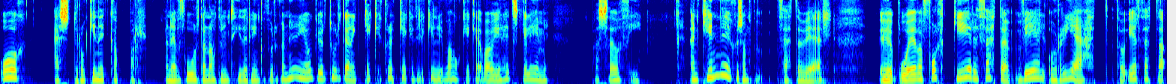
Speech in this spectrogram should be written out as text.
og estrogenið gappar. Þannig ef þú ert á náttúrulega tíðarhing og þú er ekki, neina, ég á ekki verið túrið, þannig ekki, gekk ekki til kynli, vá, ekki, vá, ég er heitskeli heimi. Passaði á því en kynnið ykkur samt þetta vel og ef að fólk gerir þetta vel og rétt þá er þetta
